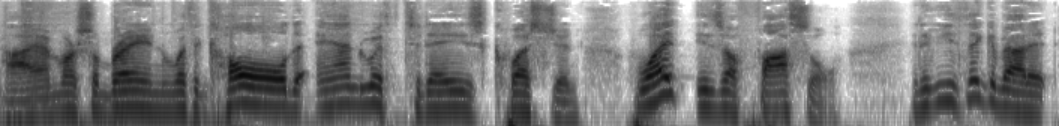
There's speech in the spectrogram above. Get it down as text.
Hi, I'm Marshall Brain with a cold and with today's question. What is a fossil? And if you think about it,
